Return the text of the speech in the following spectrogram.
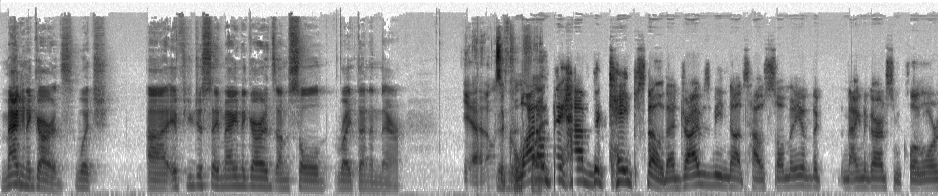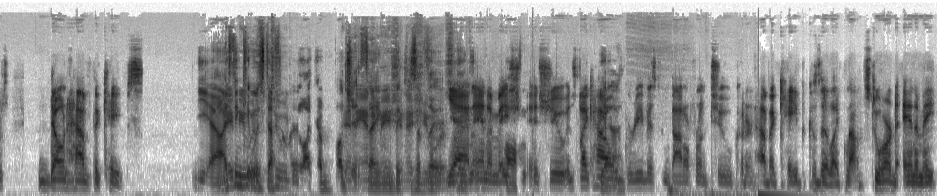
Magna Guards. Which, uh, if you just say Magna Guards, I'm sold right then and there. Yeah, that was a Why cool Why fight. don't they have the capes though? That drives me nuts. How so many of the Magna Guards from Clone Wars don't have the capes. Yeah, I think it was definitely like a budget thing because of the. Yeah, an animation issue. It's like how Yeah. Grievous in Battlefront 2 couldn't have a cape because they're like, no, it's too hard to animate.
